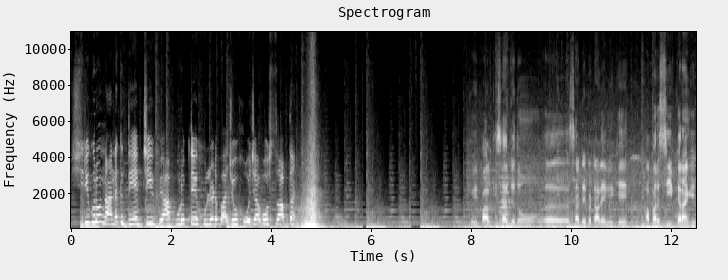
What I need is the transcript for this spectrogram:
ਸ੍ਰੀ ਗੁਰੂ ਨਾਨਕ ਦੇਵ ਜੀ ਵਿਆਹ ਪੁਰਬ ਤੇ ਹੁੱਲੜਬਾਜ਼ੋ ਹੋ ਜਾਵੋ ਸਾਵਧਾਨ। ਕੋਈ ਪਾਲਕੀ ਸਾਹਿਬ ਜਦੋਂ ਅ, ਸਾਡੇ ਬਟਾਲੇ ਵਿਖੇ ਆਪਾਂ ਰਿਸੀਵ ਕਰਾਂਗੇ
